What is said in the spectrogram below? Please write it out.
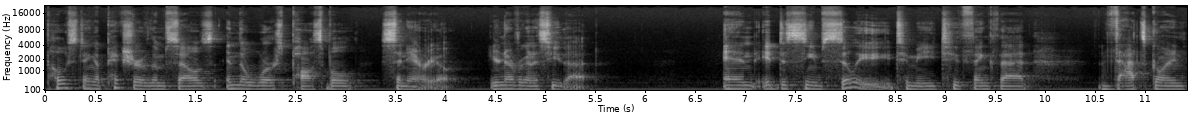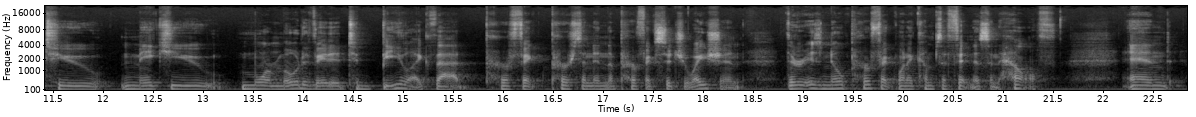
posting a picture of themselves in the worst possible scenario. You're never going to see that. And it just seems silly to me to think that that's going to make you more motivated to be like that perfect person in the perfect situation. There is no perfect when it comes to fitness and health. And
